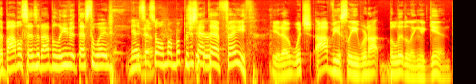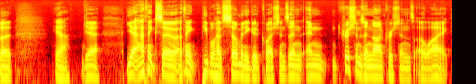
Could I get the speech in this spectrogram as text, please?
The Bible says it. I believe it. That's the way. It, Yeah, it you says so on my bumper You just have sticker. to have faith, you know. Which obviously we're not belittling again, but yeah, Yeah, yeah, I think so. I think people have so many good questions, and and Christians and non Christians alike.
